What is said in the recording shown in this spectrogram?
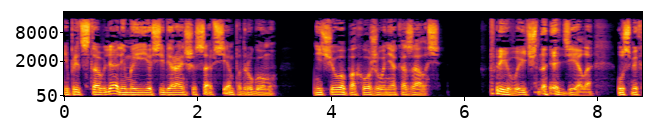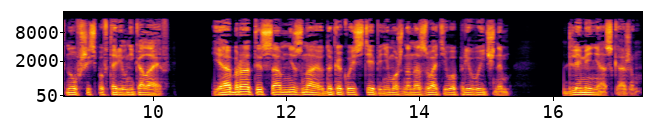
И представляли мы ее себе раньше совсем по-другому. Ничего похожего не оказалось. «Привычное дело», — усмехнувшись, повторил Николаев. «Я, брат, и сам не знаю, до какой степени можно назвать его привычным. Для меня, скажем.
